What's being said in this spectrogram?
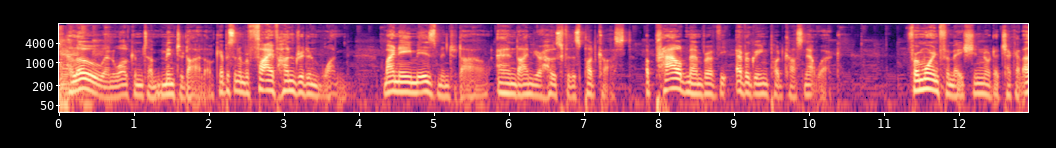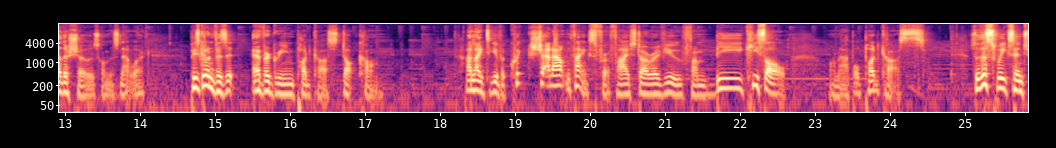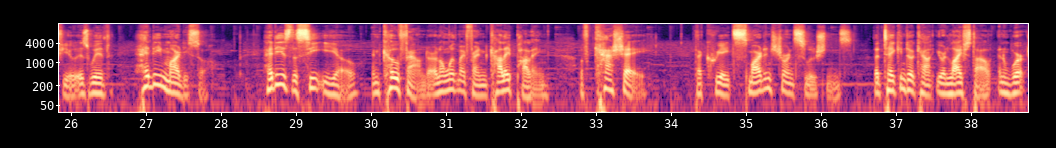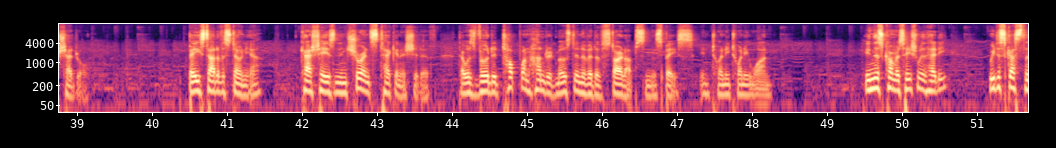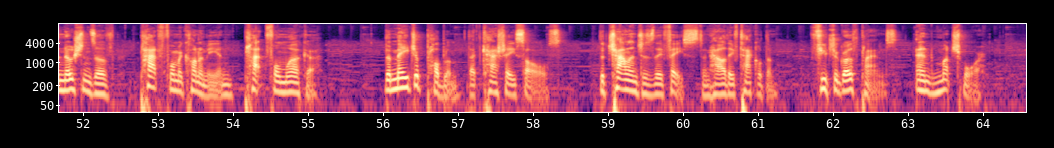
Hello, and welcome to Minter Dialogue, episode number 501. My name is Minter Dial, and I'm your host for this podcast, a proud member of the Evergreen Podcast Network. For more information or to check out other shows on this network, please go and visit evergreenpodcast.com. I'd like to give a quick shout out and thanks for a five star review from B. Kiesel on Apple Podcasts. So, this week's interview is with Hedi Mardisoo. Hedi is the CEO and co founder, along with my friend Kalle Palling, of Cachet, that creates smart insurance solutions that take into account your lifestyle and work schedule. Based out of Estonia, Cachet is an insurance tech initiative that was voted top 100 most innovative startups in the space in 2021. In this conversation with Hedi, we discuss the notions of platform economy and platform worker, the major problem that Cachet solves, the challenges they faced and how they've tackled them, future growth plans, and much more.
